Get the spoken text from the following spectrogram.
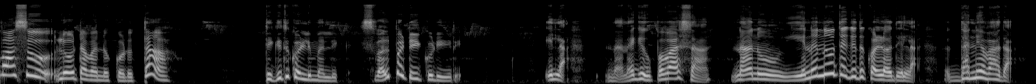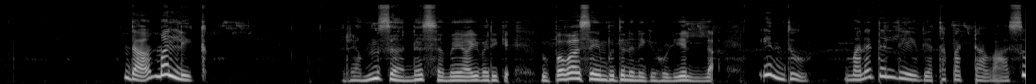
ವಾಸು ಲೋಟವನ್ನು ಕೊಡುತ್ತಾ ತೆಗೆದುಕೊಳ್ಳಿ ಮಲ್ಲಿಕ್ ಸ್ವಲ್ಪ ಟೀ ಕುಡಿಯಿರಿ. ಇಲ್ಲ ನನಗೆ ಉಪವಾಸ ನಾನು ಏನನ್ನೂ ತೆಗೆದುಕೊಳ್ಳೋದಿಲ್ಲ. ಧನ್ಯವಾದ. ದ ಮಲ್ಲಿಕ್. ರಂಜಾನ್ನ ಸಮಯ ಇವರಿಗೆ ಉಪವಾಸ ಎಂಬುದು ನನಗೆ ಹೊಳೆಯಲಿಲ್ಲ ಎಂದು ಮನದಲ್ಲೇ ವ್ಯಥಪಟ್ಟ ವಾಸು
